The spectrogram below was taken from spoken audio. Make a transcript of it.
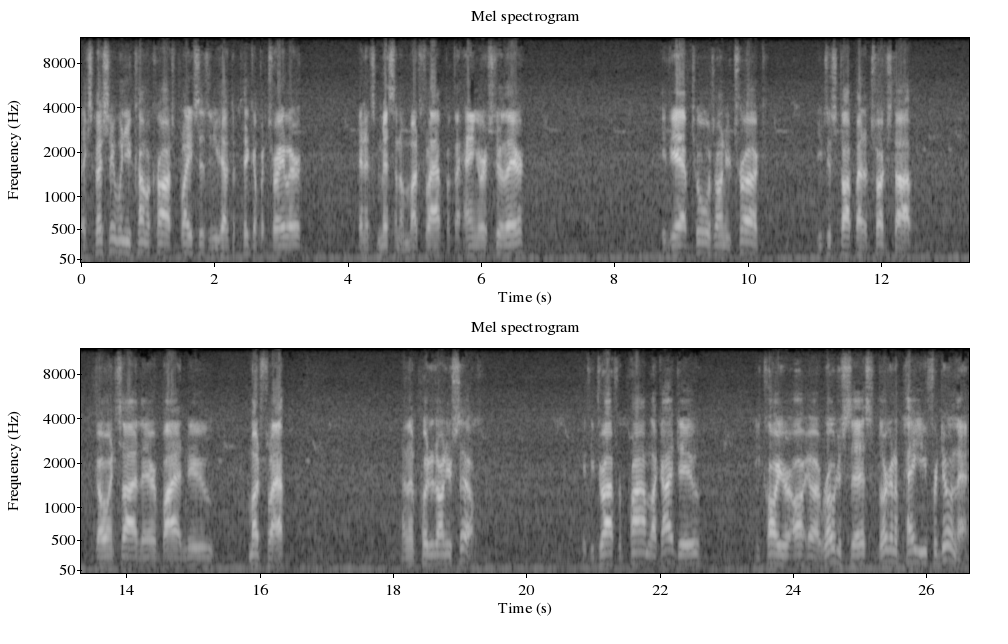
especially when you come across places and you have to pick up a trailer and it's missing a mud flap but the hanger is still there if you have tools on your truck you just stop at a truck stop go inside there buy a new mud flap and then put it on yourself if you drive for prime like I do you call your uh, road assist they're going to pay you for doing that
